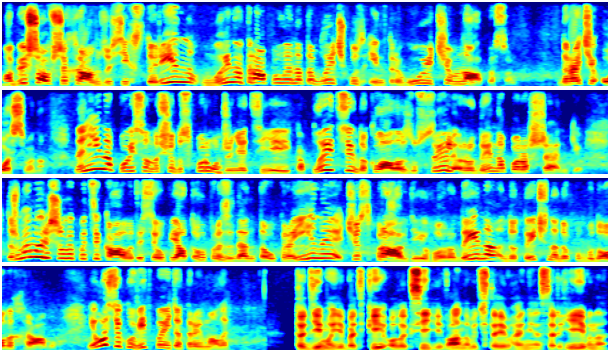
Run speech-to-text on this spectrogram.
Обійшовши храм з усіх сторін, ми натрапили на табличку з інтригуючим написом. До речі, ось вона. На ній написано, що до спорудження цієї каплиці доклала зусиль родина Порошенків. Тож ми вирішили поцікавитися у п'ятого президента України, чи справді його родина дотична до побудови храму. І ось яку відповідь отримали. Тоді мої батьки Олексій Іванович та Євгенія Сергіївна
